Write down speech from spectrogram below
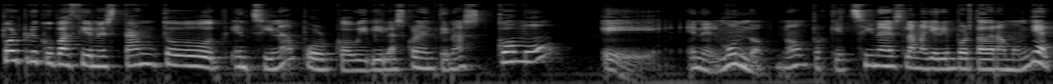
por preocupaciones tanto en China por COVID y las cuarentenas como eh, en el mundo, ¿no? Porque China es la mayor importadora mundial,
